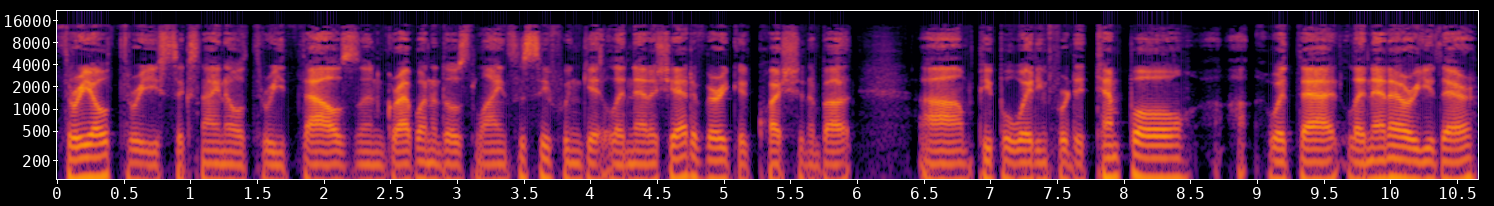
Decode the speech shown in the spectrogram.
303 690 3000. Grab one of those lines. Let's see if we can get Lynetta. She had a very good question about um, people waiting for the temple. Uh, with that, Lynetta, are you there?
